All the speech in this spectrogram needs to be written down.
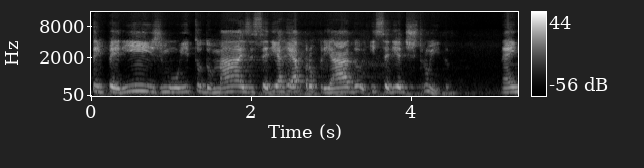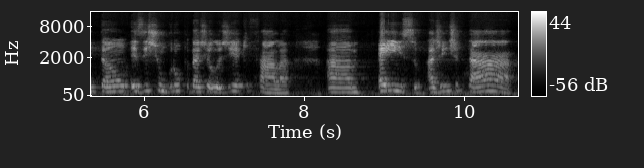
temperismo e tudo mais, e seria reapropriado e seria destruído. Né? Então, existe um grupo da geologia que fala ah, é isso, a gente está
